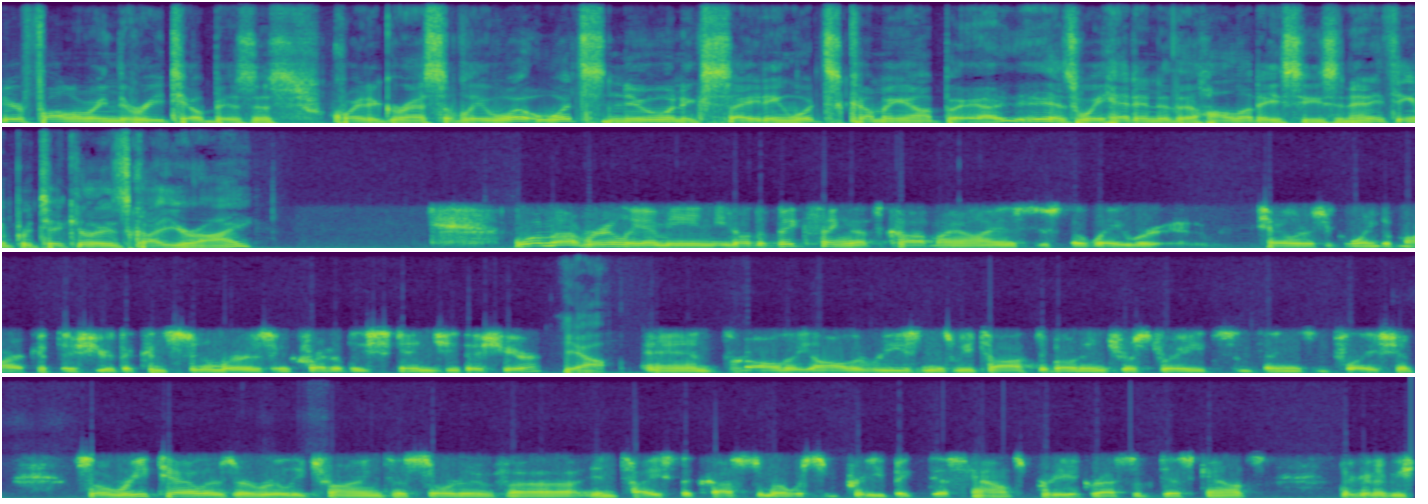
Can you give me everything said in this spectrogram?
You're following the retail business quite aggressively. What, what's new and exciting? What's coming up uh, as we head into the holiday season? Anything in particular that's caught your eye? Well, not really. I mean, you know, the big thing that's caught my eye is just the way we're retailers are going to market this year. The consumer is incredibly stingy this year. Yeah. And for all the all the reasons we talked about, interest rates and things, inflation. So retailers are really trying to sort of uh, entice the customer with some pretty big discounts, pretty aggressive discounts. They're going to be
